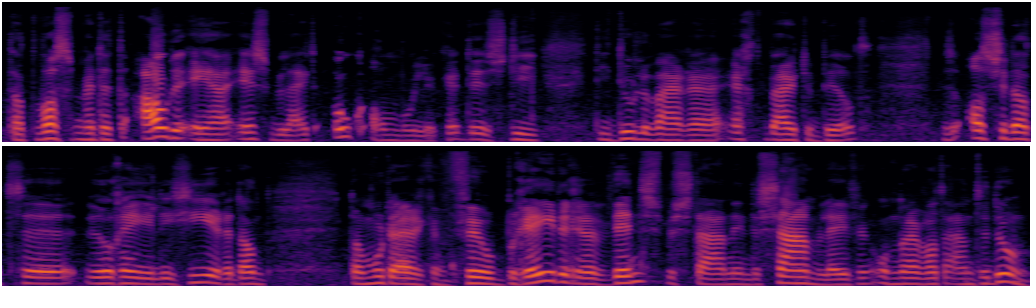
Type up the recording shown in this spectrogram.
dat was met het oude EHS-beleid ook al moeilijk. Hè? Dus die, die doelen waren echt buiten beeld. Dus als je dat uh, wil realiseren, dan, dan moet er eigenlijk een veel bredere wens bestaan in de samenleving om daar wat aan te doen.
